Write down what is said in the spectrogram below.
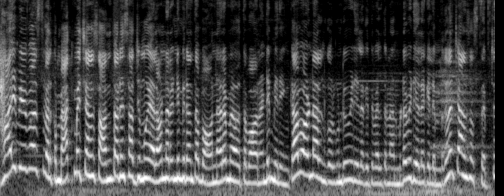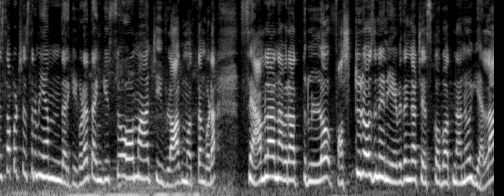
Hi viewers welcome back my channel అంతానే సజ్జము ఎలా ఉన్నారండి? మీరంతా బాగున్నారా? మేము అయితే బాగున్నాండి మీరు ఇంకా బాగుండాలని కోరుకుంటూ వీడియోలోకి అయితే వెళ్తున్నాను అనమాట వీడియోలోకి వెళ్ళి ఛానల్ సబ్స్క్రైబ్ చేసి సపోర్ట్ చేస్తున్న మీ అందరికీ కూడా థ్యాంక్ యూ సో మచ్ ఈ వ్లాగ్ మొత్తం కూడా శ్యామలా నవరాత్రుల్లో ఫస్ట్ రోజు నేను ఏ విధంగా చేసుకోబోతున్నాను? ఎలా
